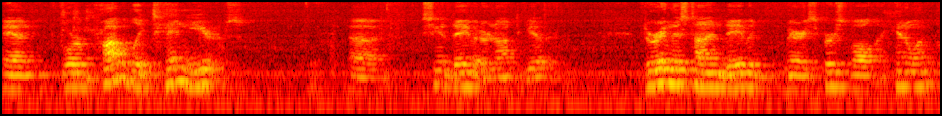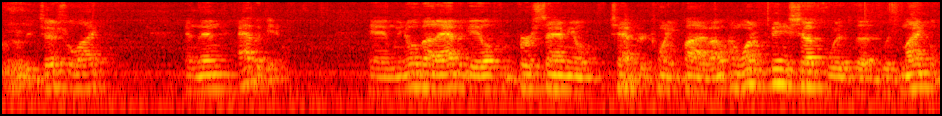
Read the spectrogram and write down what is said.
And for probably 10 years, uh, she and David are not together. During this time, David marries first of all Ahinoam, the Jezreelite, and then Abigail. And we know about Abigail from 1 Samuel chapter 25. I, I want to finish up with, uh, with Michael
